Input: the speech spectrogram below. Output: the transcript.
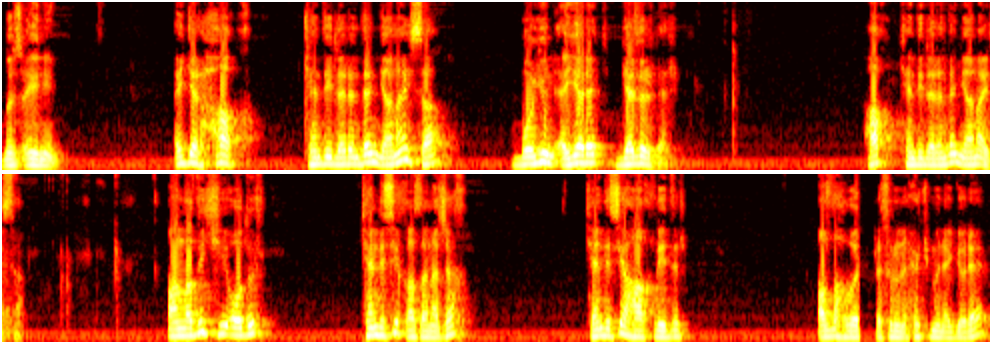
müz'inin. Eğer hak kendilerinden yanaysa boyun eğerek gelirler. Hak kendilerinden yanaysa. Anladı ki odur. Kendisi kazanacak. Kendisi haklıdır. Allah ve Resulünün hükmüne göre,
